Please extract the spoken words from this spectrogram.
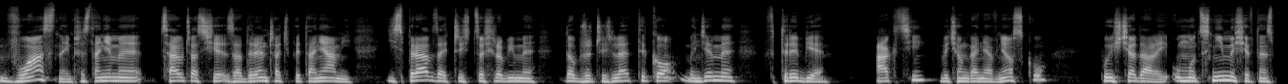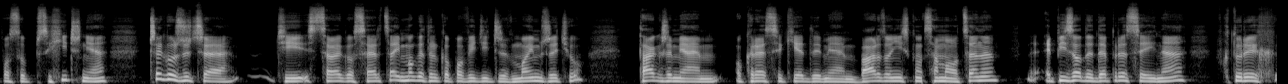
własnej, przestaniemy cały czas się zadręczać pytaniami i sprawdzać, czy coś robimy dobrze, czy źle, tylko będziemy w trybie akcji, wyciągania wniosku, pójścia dalej. Umocnimy się w ten sposób psychicznie, czego życzę Ci z całego serca i mogę tylko powiedzieć, że w moim życiu także miałem okresy, kiedy miałem bardzo niską samoocenę, epizody depresyjne, w których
